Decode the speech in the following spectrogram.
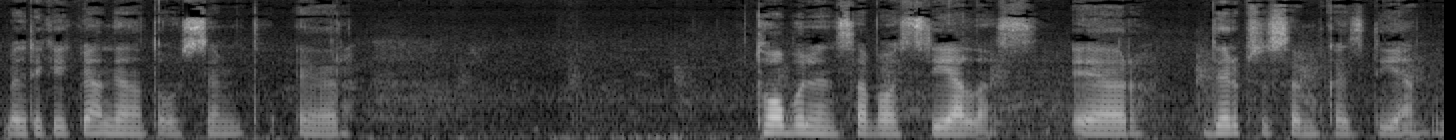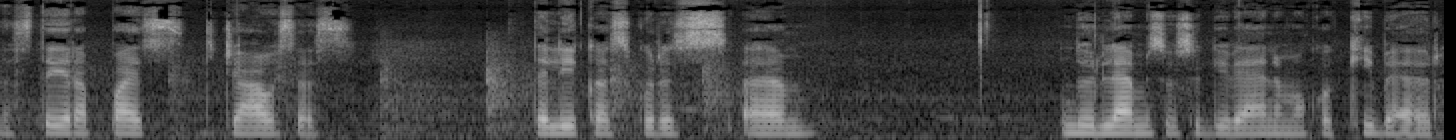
bet reikia kiekvieną dieną to užsimti ir tobulinti savo sielas ir dirbti su savim kasdien, nes tai yra pats didžiausias dalykas, kuris um, nulems jūsų gyvenimo kokybę ir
